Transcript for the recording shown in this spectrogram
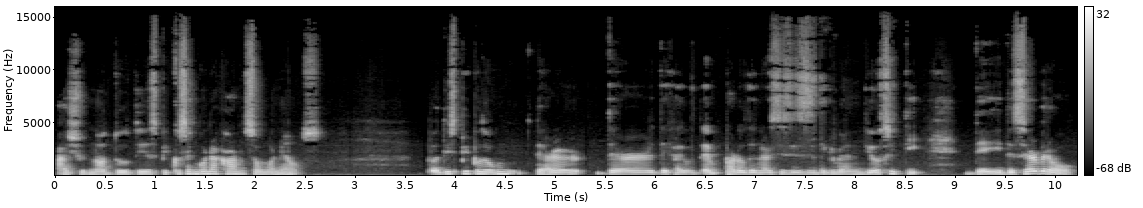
I should not do this because I'm gonna harm someone else. But these people don't. They're they're they have part of the narcissism is the grandiosity. They deserve it all.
